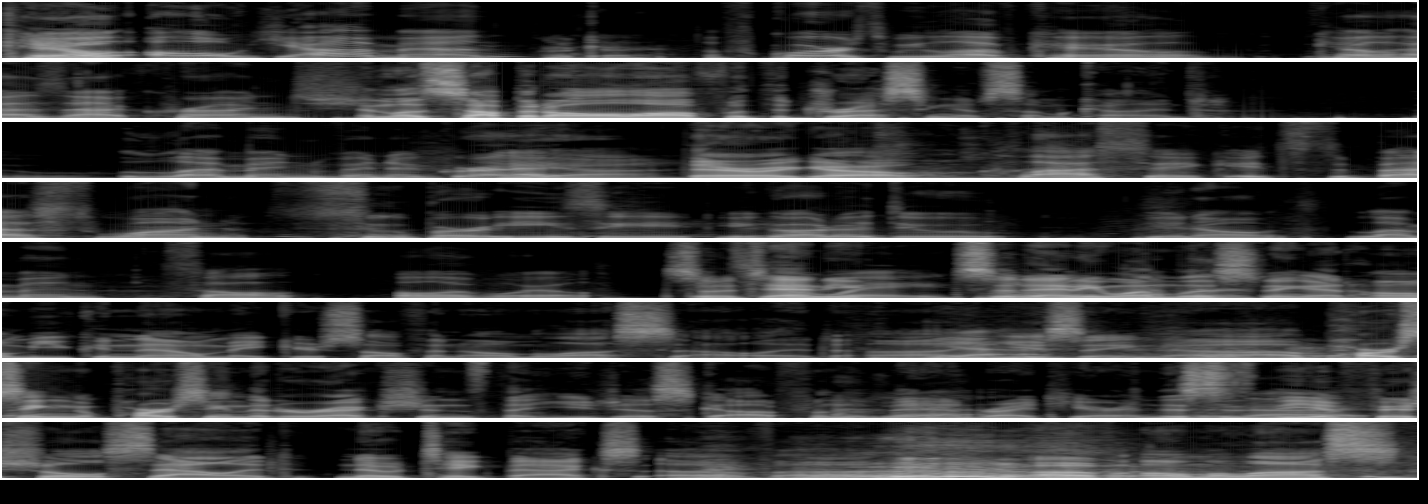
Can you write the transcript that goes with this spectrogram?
Kale. Oh yeah, man. Okay. Of course, we love kale. Kale has that crunch. And let's top it all off with a dressing of some kind. Lemon vinaigrette. Yeah. There we go. Classic. It's the best one. Super easy. You gotta do, you know, lemon, salt, olive oil. So It's to any so to anyone listening at home, you can now make yourself an omelas salad uh, Yeah. using uh, parsing parsing the directions that you just got from the band Yeah. right here. And this We is the it. official salad, no takebacks of uh, of omelas.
